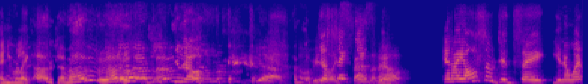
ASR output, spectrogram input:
And you were like, oh, you know, yeah, I'm over here like spazzing out. And I also did say, you know what?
